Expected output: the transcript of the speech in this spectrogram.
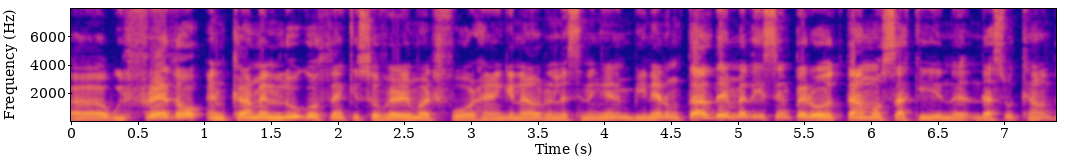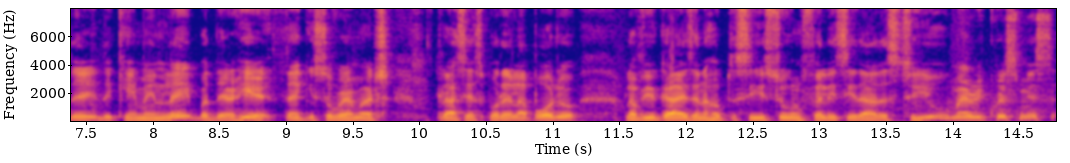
Uh, Wilfredo and Carmen Lugo, thank you so very much for hanging out and listening in. Vinieron tarde, me dicen, pero estamos aquí, and that- that's what counts. They, they came in late, but they're here. Thank you so very much. Gracias por el apoyo. Love you guys, and I hope to see you soon. Felicidades to you. Merry Christmas.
